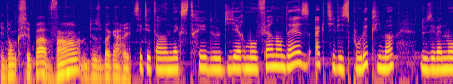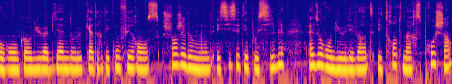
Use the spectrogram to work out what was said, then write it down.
Et donc, c'est pas vain de se bagarrer. C'était un extrait de Guillermo Fernandez, activiste pour le climat. Deux événements auront encore lieu à Bienne dans le cadre des conférences Changer le monde et si c'était possible. Elles auront lieu les 20 et 30 mars prochains.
